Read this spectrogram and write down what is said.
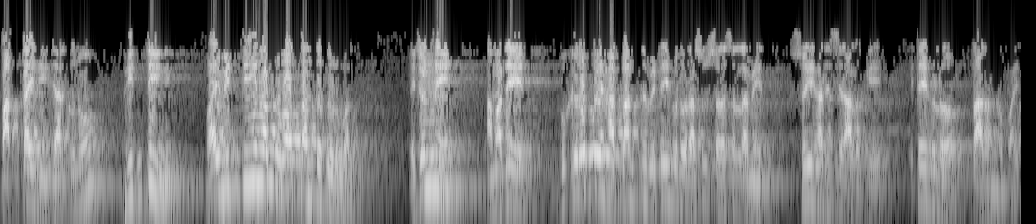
পাত্তাই নেই যার কোনো ভিত্তিই নেই। হয় ভিত্তিহীন অথবা অত্যন্ত দুর্বল এজন্যে আমাদের বুকের ওপরে হাত বাঁধতে হবে এটাই হলো রাসুল সাল্লাহ সাল্লামের সহি হাদিসের আলোকে এটাই হলো প্রাধান্য পায়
